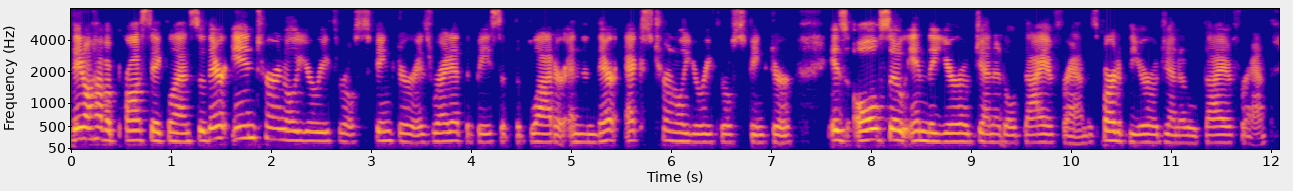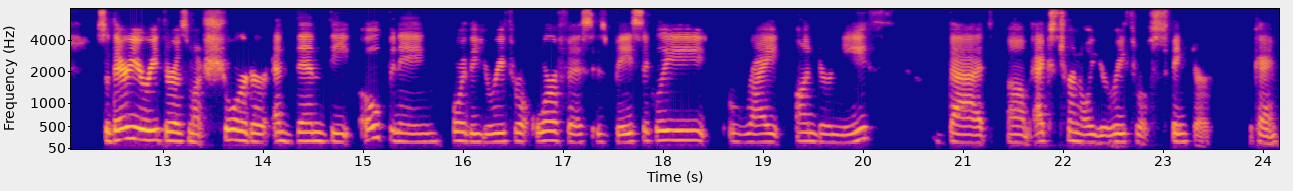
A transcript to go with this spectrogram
they don't have a prostate gland. So their internal urethral sphincter is right at the base of the bladder. And then their external urethral sphincter is also in the urogenital diaphragm. It's part of the urogenital diaphragm. So their urethra is much shorter. And then the opening or the urethral orifice is basically right underneath that um, external urethral sphincter. Okay.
